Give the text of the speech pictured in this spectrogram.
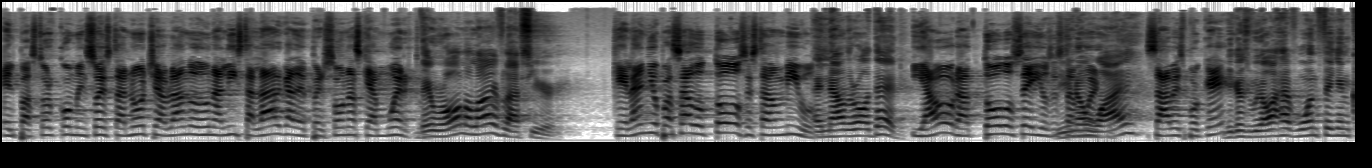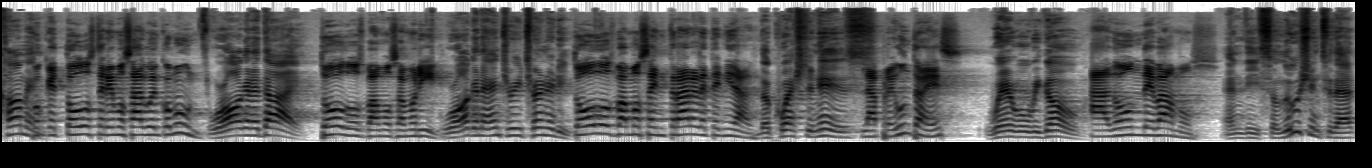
El pastor comenzó esta noche hablando de una lista larga de personas que han muerto. They were all alive last year, Que el año pasado todos estaban vivos. and now they're all dead. Y ahora todos ellos you están know muertos. why? ¿Sabes por qué? Because we all have one thing in common. Porque todos tenemos algo en común. We're all going to die. Todos vamos a morir. We're all going to enter eternity. Todos vamos a entrar a la eternidad. The question is, La pregunta es, where will we go? ¿a dónde vamos? And the solution to that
